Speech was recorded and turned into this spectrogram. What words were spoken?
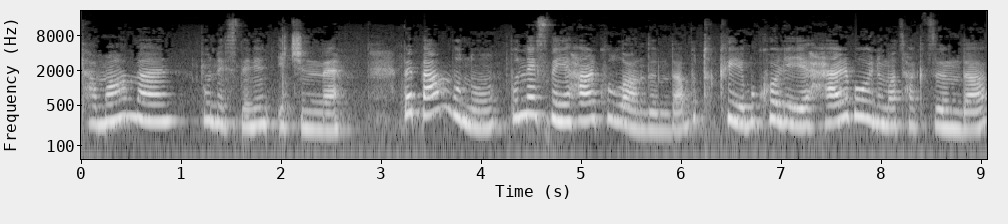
tamamen bu nesnenin içinde. Ve ben bunu, bu nesneyi her kullandığımda, bu takıyı, bu kolyeyi her boynuma taktığımda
